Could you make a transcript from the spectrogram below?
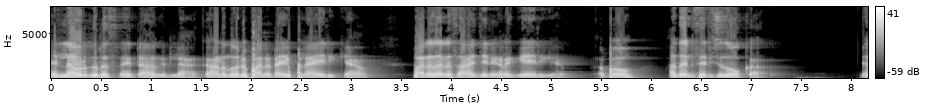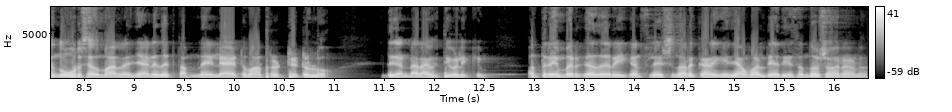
എല്ലാവർക്കും റെസനേറ്റ് ആകില്ല. കാണുന്നവർ പല ടൈപ്പിലായിരിക്കാം പലതരം സാഹചര്യങ്ങളൊക്കെ ആയിരിക്കാം. അപ്പോൾ അതനുസരിച്ച് നോക്കാം. ഞാൻ നൂറ് ശതമാനമല്ല ഞാനിത് തമ്മിലായിട്ട് മാത്രം ഇട്ടിട്ടുള്ളൂ. ഇത് കണ്ടാൽ ആ വ്യക്തി വിളിക്കും. അത്രയും പേർക്ക് അത് റീകൺസിലേഷൻ നടക്കുകയാണെങ്കിൽ ഞാൻ വളരെയധികം സന്തോഷവാനാണ്.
